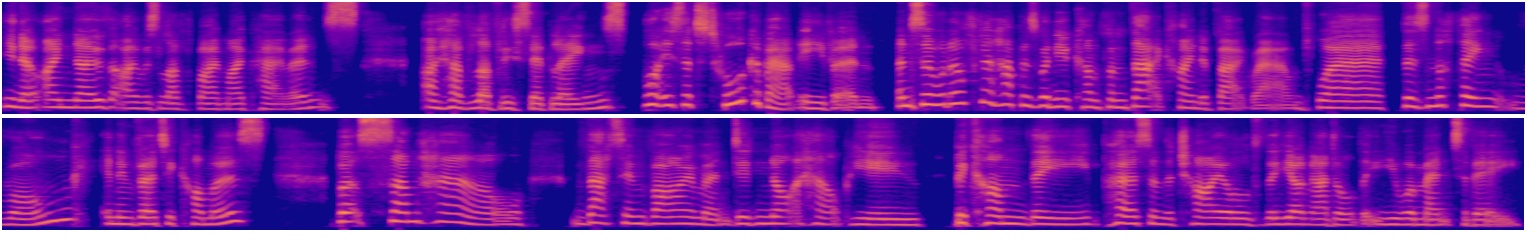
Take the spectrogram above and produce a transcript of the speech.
You know, I know that I was loved by my parents. I have lovely siblings. What is there to talk about, even? And so, what often happens when you come from that kind of background where there's nothing wrong in inverted commas, but somehow that environment did not help you become the person, the child, the young adult that you were meant to be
